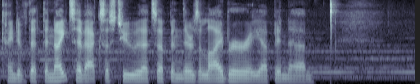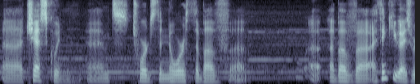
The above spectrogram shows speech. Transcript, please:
kind of that the knights have access to. That's up in there's a library up in um, uh, Chesquin. Um, it's towards the north above. Uh, uh, above, uh, I think you guys were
